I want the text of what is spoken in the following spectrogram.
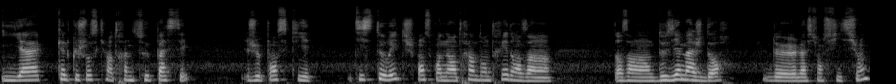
y a quelque chose qui est en train de se passer. Je pense qu'il est historique. Je pense qu'on est en train d'entrer dans un deuxième âge d'or de la science-fiction.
